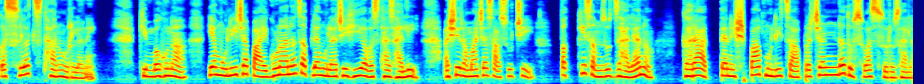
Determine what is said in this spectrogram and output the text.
कसलंच स्थान उरलं नाही. किंबहुना या मुलीच्या पायगुणानंच आपल्या मुलाची ही अवस्था झाली अशी रमाच्या सासूची पक्की समजूत झाल्यानं घरात त्या निष्पाप मुलीचा प्रचंड दुस्वास सुरू झाला.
